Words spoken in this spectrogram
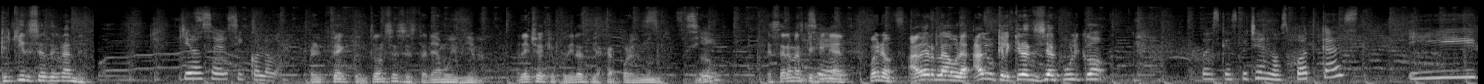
¿qué quieres ser de grande? Quiero ser psicóloga. Perfecto, entonces estaría muy bien el hecho de que pudieras viajar por el mundo. Sí. Estaría más que genial. Bueno, a ver Laura, ¿algo que le quieras decir al público? Pues que escuchen los podcasts y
